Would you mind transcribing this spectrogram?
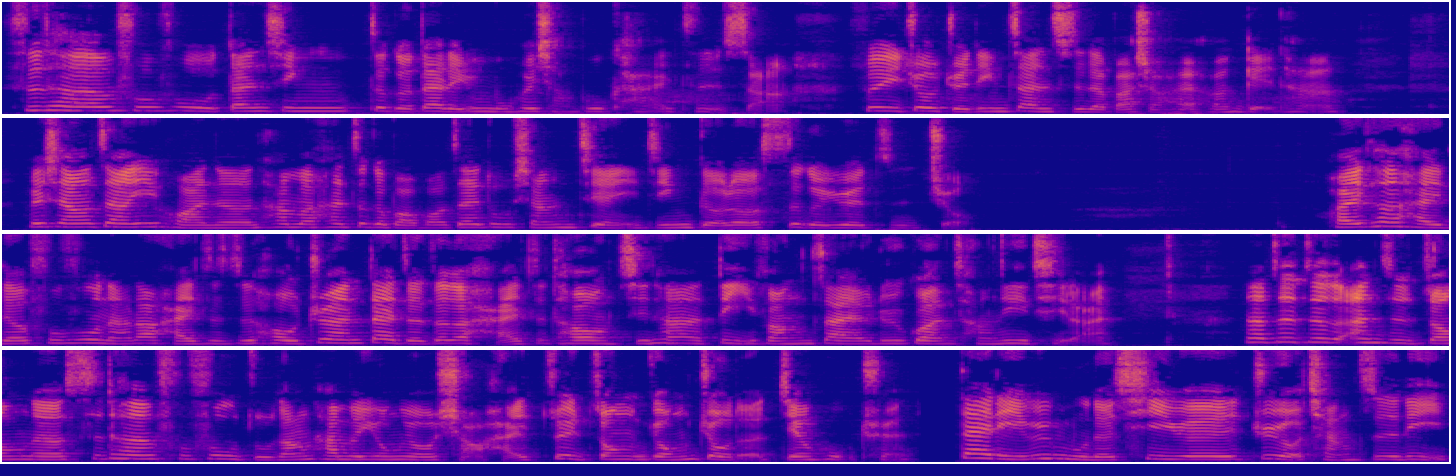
斯特恩夫妇担心这个代理孕母会想不开自杀，所以就决定暂时的把小孩还给他。没想到这样一还呢，他们和这个宝宝再度相见，已经隔了四个月之久。怀特海德夫妇拿到孩子之后，居然带着这个孩子逃往其他的地方，在旅馆藏匿起来。那在这个案子中呢，斯特恩夫妇主张他们拥有小孩最终永久的监护权，代理孕母的契约具有强制力。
